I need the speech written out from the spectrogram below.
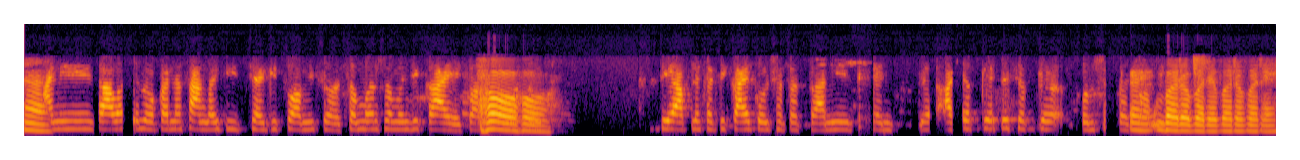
आणि गावातल्या लोकांना सांगायची इच्छा आहे की स्वामी समर्थ म्हणजे काय आहे? स्वामी हो हो. ते आपल्यासाठी काय करू शकतात? आणि अशक्य ते शक्य करू शकतात काय-. बरोबर आहे बरोबर आहे.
